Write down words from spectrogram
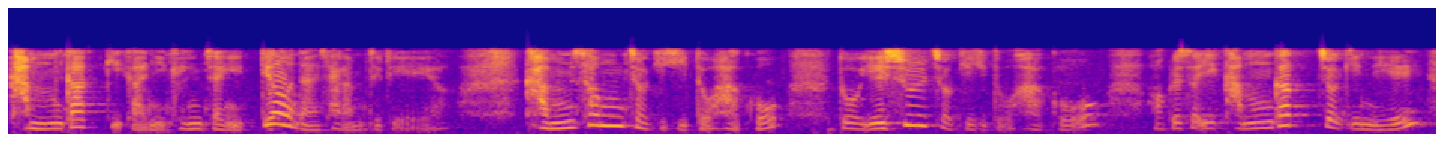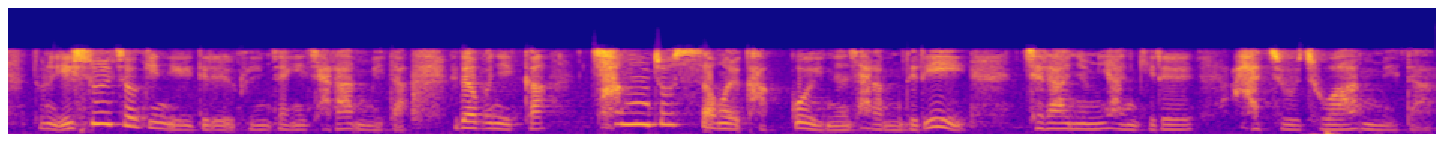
감각 기관이 굉장히 뛰어난 사람들이에요. 감성적이기도 하고 또 예술적이기도 하고 어, 그래서 이 감각적인 일 또는 예술적인 일들을 굉장히 잘합니다. 그러다 보니까 창조성을 갖고 있는 사람들이 제라늄 향기를 아주 좋아합니다.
